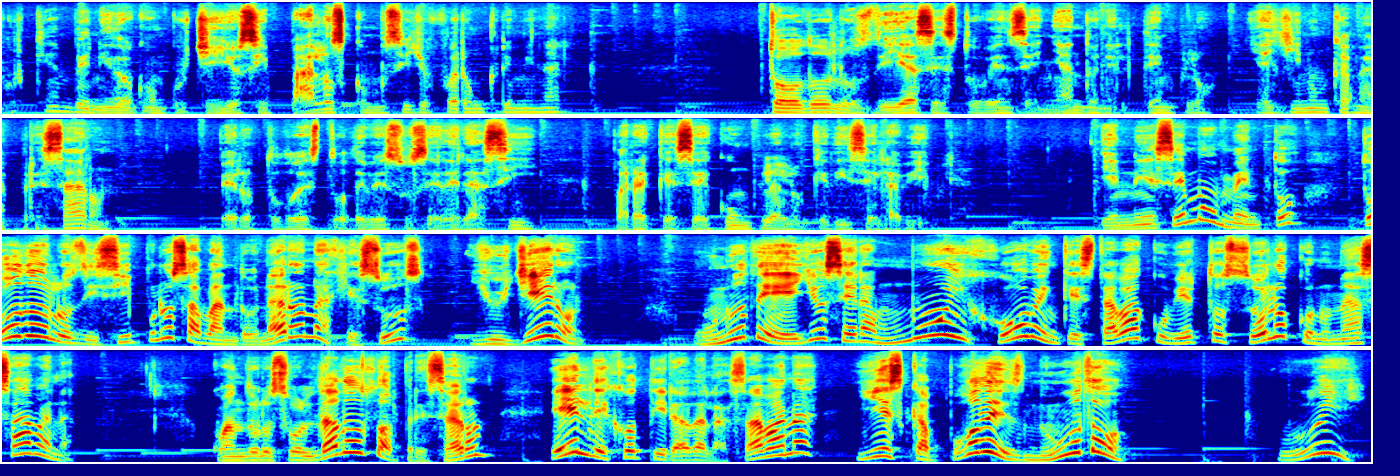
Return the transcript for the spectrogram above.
¿por qué han venido con cuchillos y palos como si yo fuera un criminal? Todos los días estuve enseñando en el templo y allí nunca me apresaron, pero todo esto debe suceder así para que se cumpla lo que dice la Biblia. En ese momento, todos los discípulos abandonaron a Jesús y huyeron. Uno de ellos era muy joven que estaba cubierto solo con una sábana. Cuando los soldados lo apresaron, él dejó tirada la sábana y escapó desnudo. Uy.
